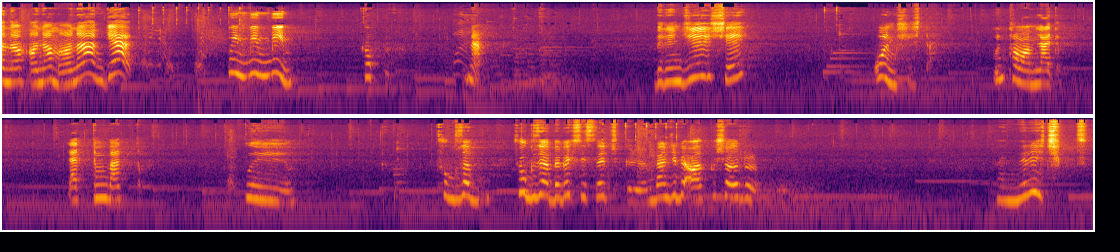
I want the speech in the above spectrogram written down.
Anam anam anam gel. Bim bim bim. Çok güzel. Birinci şey olmuş işte. Bunu tamamladım. Yattım baktım. Buyum. Çok güzel, çok güzel bebek sesleri çıkarıyorum. Bence bir alkış alırım. Ben nereye çıktım?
